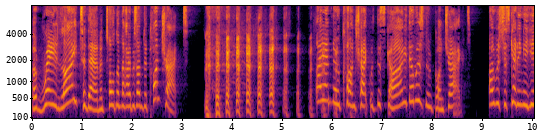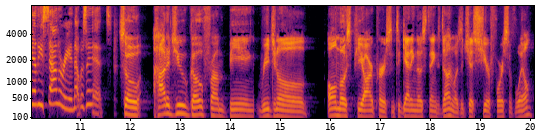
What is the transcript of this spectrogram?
But Ray lied to them and told them that I was under contract. I had no contract with this guy. There was no contract. I was just getting a yearly salary and that was it. So, how did you go from being regional, almost PR person to getting those things done? Was it just sheer force of will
